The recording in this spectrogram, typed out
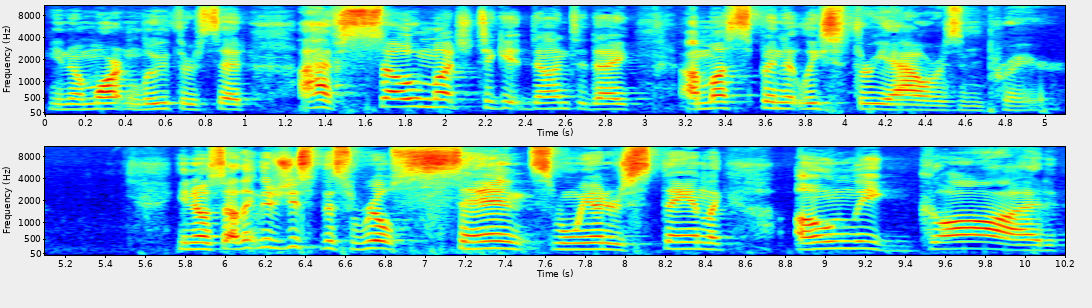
You know, Martin Luther said, I have so much to get done today. I must spend at least three hours in prayer. You know, so I think there's just this real sense when we understand like only God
